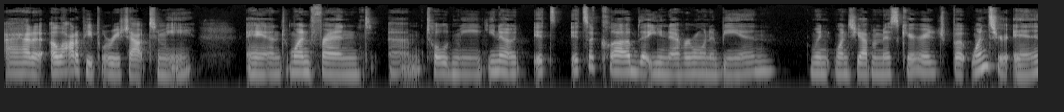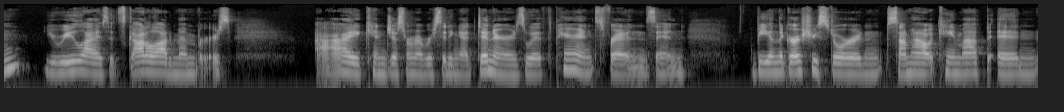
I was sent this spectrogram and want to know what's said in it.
I had a, a lot of people reach out to me And one friend um, told me, you know, it's it's a club that you never want to be in when once you have a miscarriage, but once you're in, you realize it's got a lot of members. I can just remember sitting at dinners with parents, friends, and be in the grocery store and somehow it came up and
